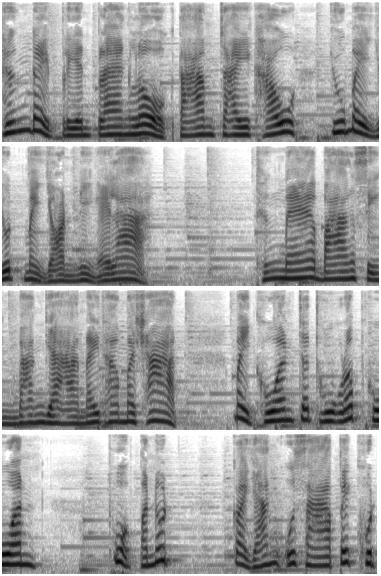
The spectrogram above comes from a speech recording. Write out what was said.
ถึงได้เปลี่ยนแปลงโลกตามใจเขาอยู่ไม่หยุดไม่หย่อนนี่ไงล่ะ ถึงแม้บางสิ่งบางอย่างในธรรมชาติ ไม่ควรจะถูกรบกวน พวกมนุษย์ ก็ยังอุตส่าห์ไปขุด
